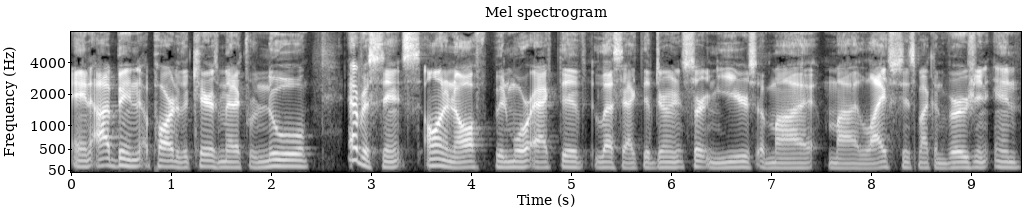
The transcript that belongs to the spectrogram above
And I've been a part of the charismatic renewal ever since, on and off, been more active, less active during certain years of my my life since my conversion. And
